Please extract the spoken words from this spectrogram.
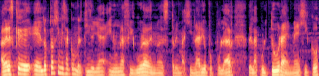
A ver, es que el doctor Simi se ha convertido ya en una figura de nuestro imaginario popular, de la cultura en México.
